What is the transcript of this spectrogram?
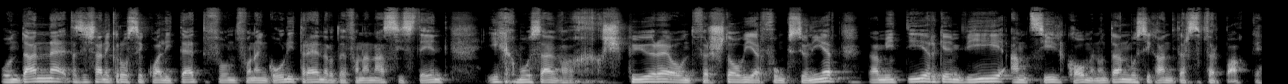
Und dann, äh, das ist eine große Qualität von, von einem Goalie-Trainer oder von einem Assistent. Ich muss einfach spüren und verstehen, wie er funktioniert, damit die irgendwie am Ziel kommen. Und dann muss ich anders verpacken.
